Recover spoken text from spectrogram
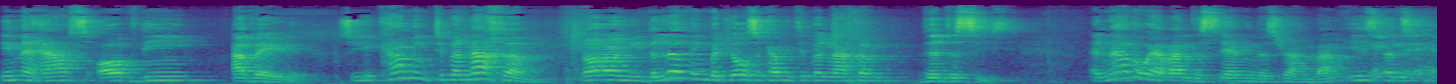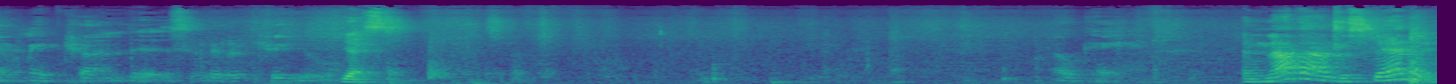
in the house of the Avelim. So you're coming to Menachem, not only the living, but you're also coming to Menachem, the deceased. Another way of understanding this Rambam is... Can you have me turn this a little to you? Yes. Okay. Another understanding,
